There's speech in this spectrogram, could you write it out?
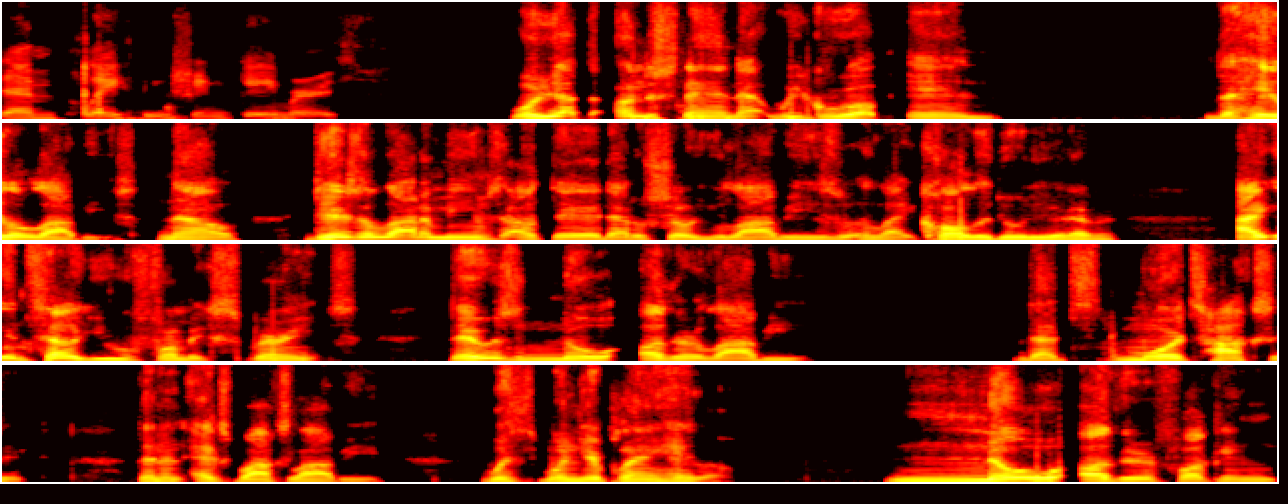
than PlayStation gamers. Well, you have to understand that we grew up in the Halo lobbies. Now, there's a lot of memes out there that'll show you lobbies like Call of Duty or whatever. I can tell you from experience, there is no other lobby that's more toxic than an Xbox lobby with when you're playing Halo. No other fucking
